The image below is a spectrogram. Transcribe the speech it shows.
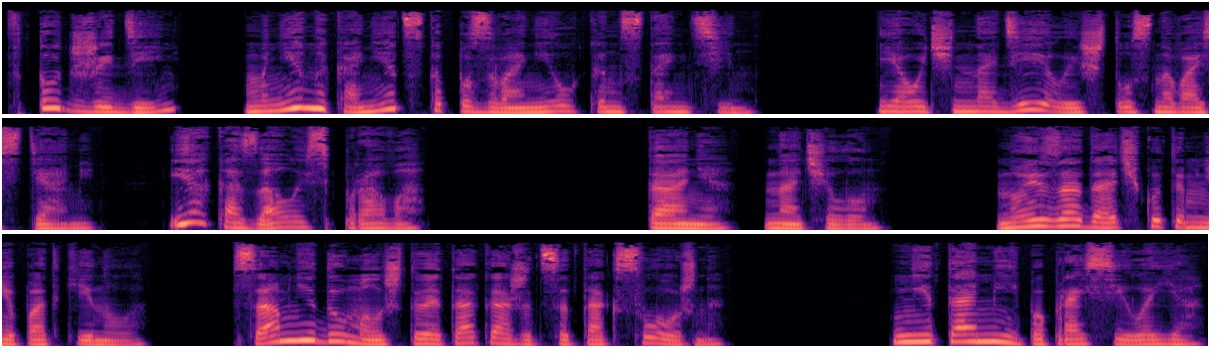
В тот же день мне наконец-то позвонил Константин. Я очень надеялась, что с новостями, и оказалась права. «Таня», — начал он, — «ну и задачку ты мне подкинула. Сам не думал, что это окажется так сложно». «Не томи», — попросила я.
